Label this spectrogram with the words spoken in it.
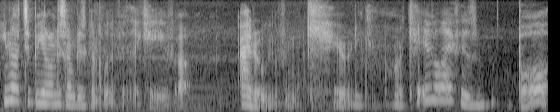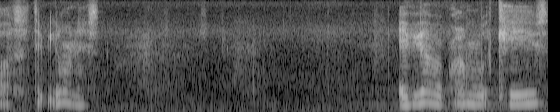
You know, to be honest, I'm just gonna live in the cave. I, I don't even care anymore. Cave life is boss, to be honest. If you have a problem with caves,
